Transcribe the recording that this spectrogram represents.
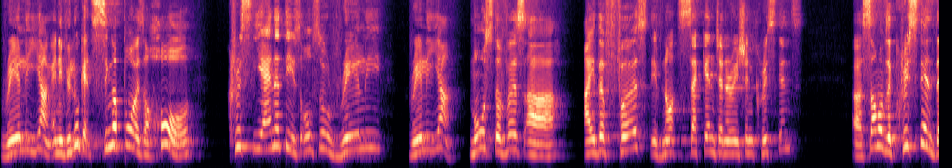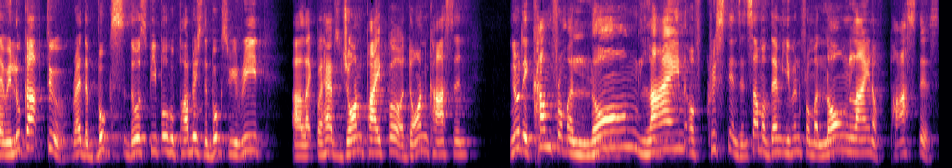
really young. And if you look at Singapore as a whole, Christianity is also really, really young. Most of us are either first, if not second generation Christians. Uh, some of the Christians that we look up to, right, the books, those people who publish the books we read, uh, like perhaps John Piper or Don Carson, you know, they come from a long line of Christians, and some of them even from a long line of pastors.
